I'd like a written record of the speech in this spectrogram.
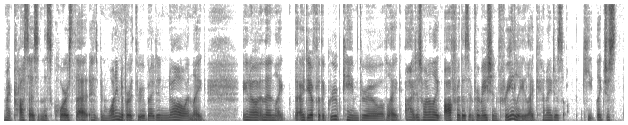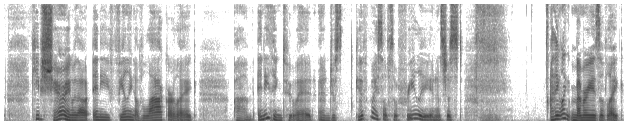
my process in this course that has been wanting to birth through but i didn't know and like you know and then like the idea for the group came through of like oh i just want to like offer this information freely like can i just keep like just keep sharing without any feeling of lack or like um anything to it and just give myself so freely and it's just i think like memories of like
